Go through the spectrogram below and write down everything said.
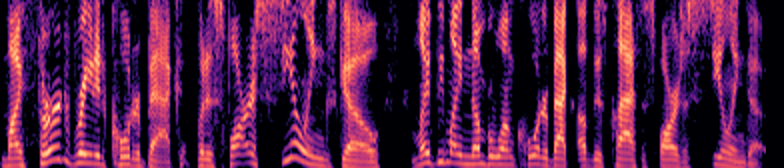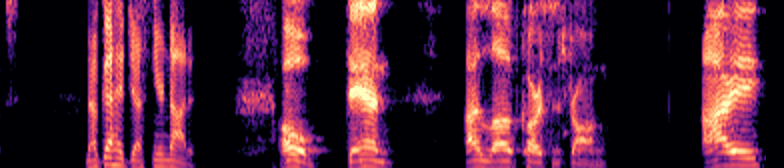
my third rated quarterback, but as far as ceilings go, might be my number one quarterback of this class as far as a ceiling goes. Now, go ahead, Justin. You're nodding. Oh, Dan, I love Carson Strong. I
